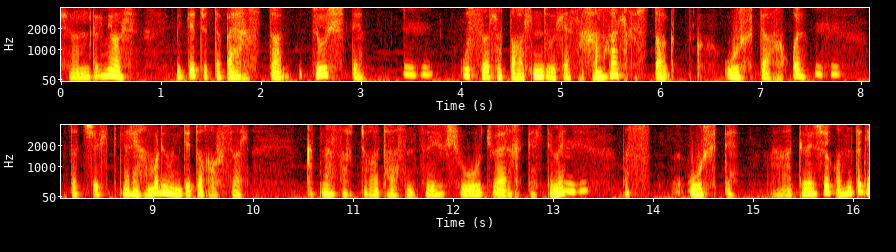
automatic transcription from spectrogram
Тийм умдагны ус мэдээж одоо байх ёстой зүйл шүү дээ. Ус бол одоо олон зүйлээс хамгаалах ёстой гэдэг үүрэгтэй байхгүй. Одоо жишээл бид нарын хамрын хүндэд байгаа ус бол гаднаас орж байгаа тоосон цэрийг шүүж барих гэл тийм ээ. Бас үүрэгтэй. Аа тэрэн шиг умдаг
